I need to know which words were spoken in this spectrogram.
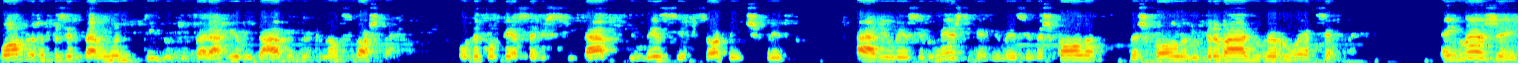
Pode representar um antídoto para a realidade de que não se gosta onde acontece agressividade, violência, desordem e desprezo. Há a violência doméstica, a violência da escola, da escola, no trabalho, na rua, etc. A imagem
